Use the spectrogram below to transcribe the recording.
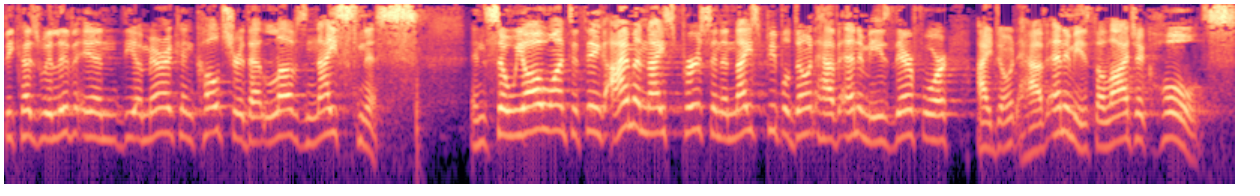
because we live in the American culture that loves niceness. And so we all want to think, I'm a nice person and nice people don't have enemies, therefore I don't have enemies. The logic holds.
